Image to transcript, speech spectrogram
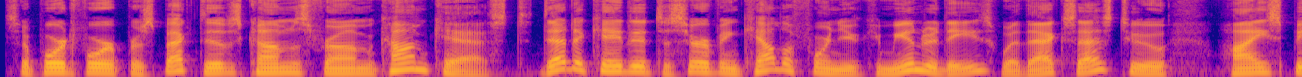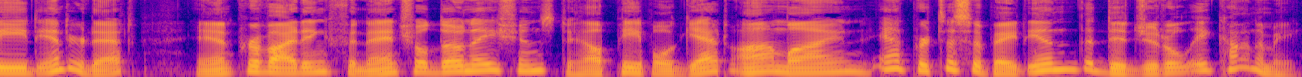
Support for Perspectives comes from Comcast, dedicated to serving California communities with access to high speed internet and providing financial donations to help people get online and participate in the digital economy.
